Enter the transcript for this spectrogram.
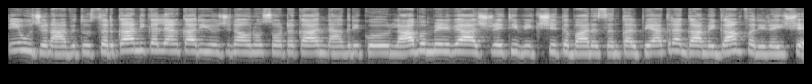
તેવું જણાવ્યું હતું સરકારની કલ્યાણકારી યોજનાઓનો સો ટકા નાગરિકો લાભ મેળવ્યા આશ્રયથી વિકસિત ભારત સંકલ્પ યાત્રા ગામે ગામ ફરી રહી છે.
